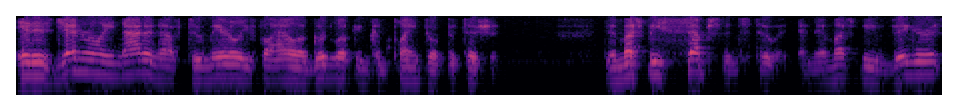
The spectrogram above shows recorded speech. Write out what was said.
it is generally not enough to merely file a good-looking complaint or petition. There must be substance to it, and there must be vigorous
